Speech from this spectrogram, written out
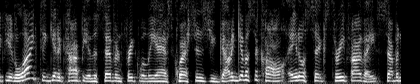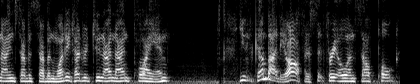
If you'd like to get a copy of the seven frequently asked questions, you got to give us a call 806 358 7977 1 800 299 PLAN. You can come by the office at 301 South Polk,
